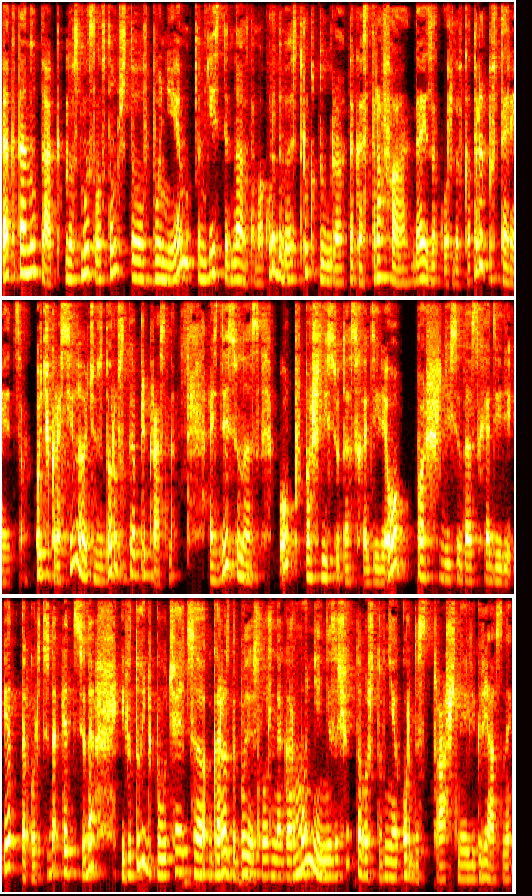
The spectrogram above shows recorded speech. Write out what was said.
Так-то оно так. Но смысл в том, что в Бонни М там есть одна там аккордовая структура, такая строфа, да, из аккордов, которая повторяется. Очень красивая, очень здоровская, прекрасно. А здесь у нас оп, пошли сюда, сходили, оп, пошли сюда, сюда сходили, это аккорд сюда, это сюда. И в итоге получается гораздо более сложная гармония не за счет того, что в ней аккорды страшные или грязные,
